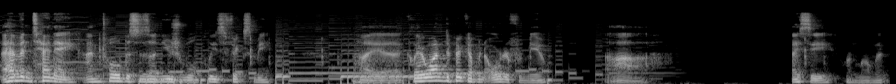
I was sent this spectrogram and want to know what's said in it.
I have antennae. I'm told this is unusual. Please fix me. Hi, uh, Claire wanted to pick up an order from you. Ah. I see. One moment.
